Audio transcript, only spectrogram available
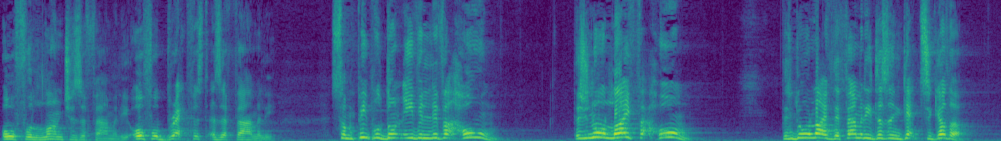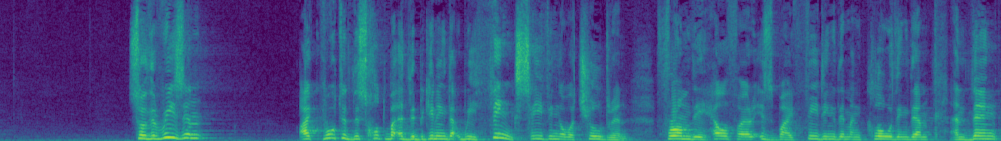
or for lunch as a family, or for breakfast as a family. Some people don't even live at home. There's no life at home. There's no life. The family doesn't get together. So the reason I quoted this khutbah at the beginning that we think saving our children from the hellfire is by feeding them and clothing them and then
